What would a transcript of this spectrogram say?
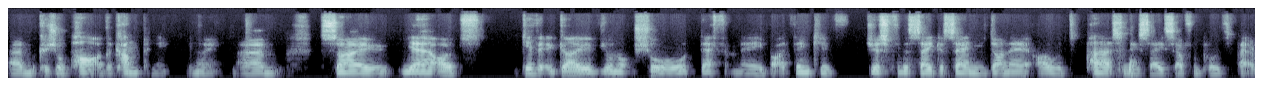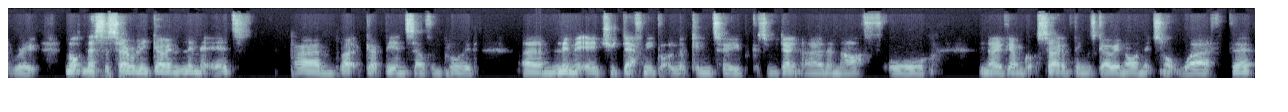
um, because you're part of the company you know? Um, so yeah i'd give it a go if you're not sure definitely. But i think if just for the sake of saying you've done it i would personally say self-employed is a better route. Not necessarily going limited um, but being self-employed um, limited, you definitely got to look into because if you don't earn enough or you know if you haven't got certain things going on, it's not worth it.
